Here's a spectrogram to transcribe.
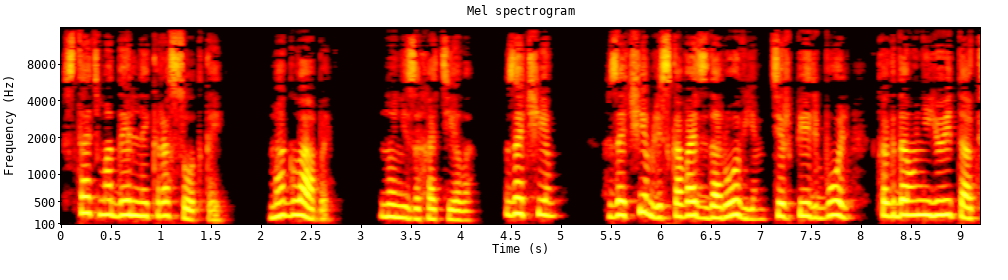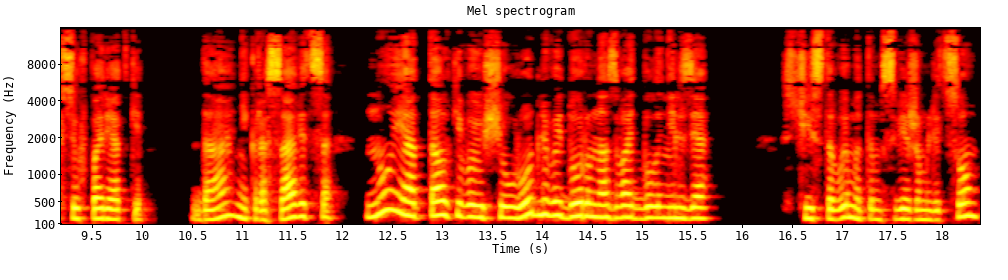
стать модельной красоткой. Могла бы, но не захотела. Зачем? Зачем рисковать здоровьем, терпеть боль, когда у нее и так все в порядке? Да, не красавица, но и отталкивающе уродливой Дору назвать было нельзя. С чисто вымытым свежим лицом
